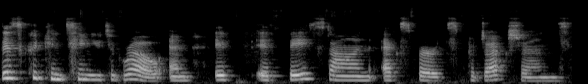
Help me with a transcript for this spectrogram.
this could continue to grow, and if if based on experts' projections,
